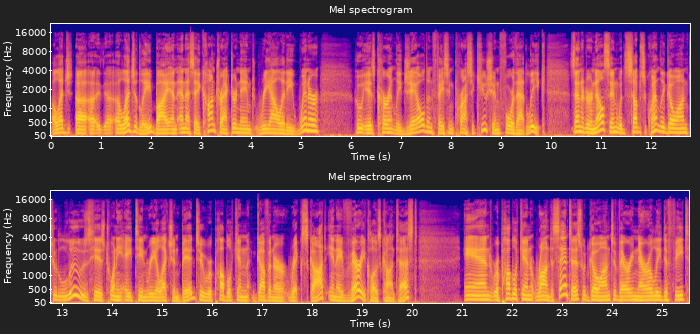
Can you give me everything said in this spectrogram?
alleged, uh, uh, allegedly by an NSA contractor named Reality Winner, who is currently jailed and facing prosecution for that leak. Senator Nelson would subsequently go on to lose his 2018 reelection bid to Republican Governor Rick Scott in a very close contest and Republican Ron DeSantis would go on to very narrowly defeat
